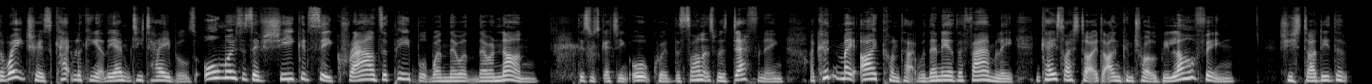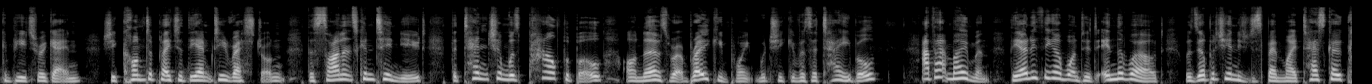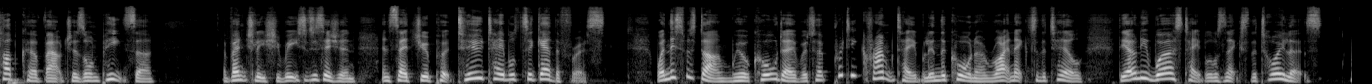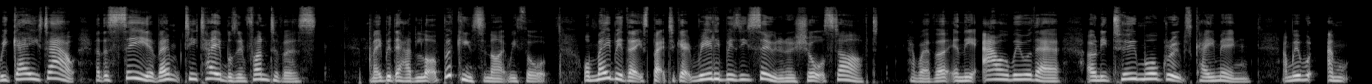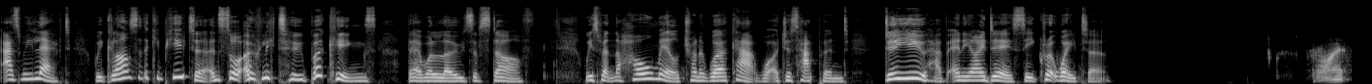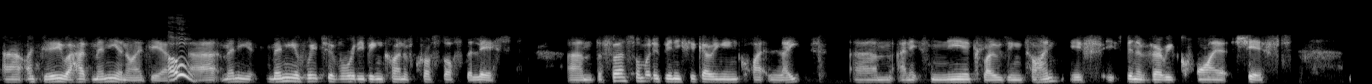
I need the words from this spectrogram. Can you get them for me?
The waitress kept looking at the empty tables, almost as if she could see crowds of people when there were, there were none. This was getting awkward. The silence was deafening. I couldn't make eye contact with any of the family in case I started uncontrollably laughing. She studied the computer again. She contemplated the empty restaurant. The silence continued. The tension was palpable. Our nerves were at breaking point. Would she give us a table? At that moment, the only thing I wanted in the world was the opportunity to spend my Tesco Club Card vouchers on pizza. Eventually, she reached a decision and said she would put two tables together for us. When this was done, we were called over to a pretty cramped table in the corner right next to the till. The only worse table was next to the toilets. We gazed out at the sea of empty tables in front of us. Maybe they had a lot of bookings tonight, we thought, or maybe they expect to get really busy soon and are short staffed. However, in the hour we were there, only two more groups came in, and we were, and as we left, we glanced at the computer and saw only two bookings. There were loads of staff. We spent the whole meal trying to work out what had just happened. Do you have any idea, secret waiter? Right, uh, I do. I have many an idea. Oh. Uh, many, many of which have already been kind of crossed off the list. Um, the first one would have been if you're going in quite late um, and it's near closing time. If it's been a very quiet shift,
